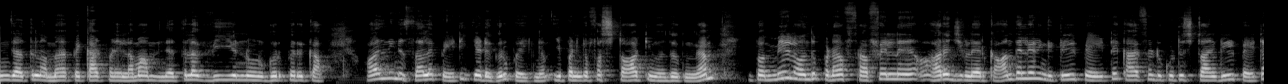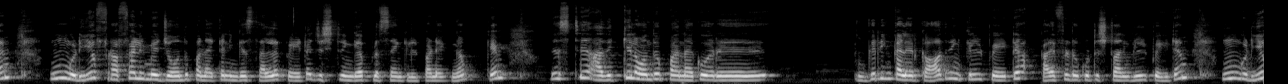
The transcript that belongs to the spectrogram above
இந்த இடத்துல நம்ம போய் கட் பண்ணிடலாமா? இந்த இடத்துல வின்னு ஒரு குரூப் இருக்கா? அது நீங்கள் செலக்ட் போயிட்டு எடு e குரூப் வைக்குங்க இப்போ நீங்கள் ஃபஸ்ட் ஸ்டார்டிங் வந்துக்குங்க. இப்போ மேலே வந்து இப்போ ப்ரொஃபைல்னு ஆரஞ்சு கலர் இருக்குது அந்த நீங்கள் கிளிக் போயிட்டு காஃபண்ட் கூட்டு ஸ்டார் கிளிக் போயிட்டு உங்களுடைய ப்ரொஃபைல் இமேஜ் வந்து பண்ணாக்க நீங்கள் செலக்ட் போயிட்டு ஜஸ்ட் நீங்கள் ப்ளஸ் கிளிக் பண்ணிக்கோங்க. ஓகே நெக்ஸ்ட்டு அது கீழே வந்து பண்ணாக்க ஒரு க்ரீன் கலர் அது நீங்கள் கில் போயிட்டு கலெக்டர் கொடுத்துட்டான் கில் போயிட்டு உங்களுடைய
